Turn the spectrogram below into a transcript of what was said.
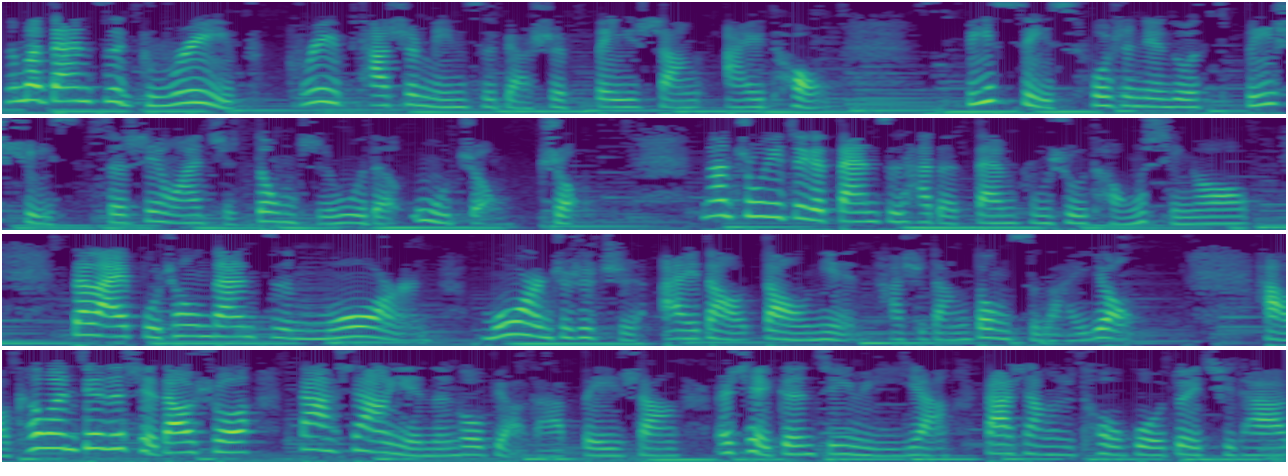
那么单字 grief，grief 它是名词，表示悲伤、哀痛。species 或是念作 species，则是用来指动植物的物种种。那注意这个单字它的单复数同形哦。再来补充单字 mourn，mourn 就是指哀悼、悼念，它是当动词来用。好，课文接着写到说，大象也能够表达悲伤，而且跟金鱼一样，大象是透过对其他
